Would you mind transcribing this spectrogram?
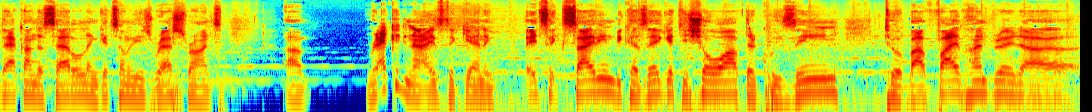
back on the saddle and get some of these restaurants. Um, recognized again. It's exciting because they get to show off their cuisine to about 500 uh,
